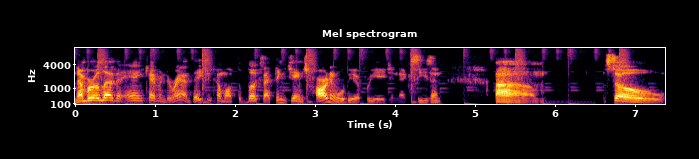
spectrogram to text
Number eleven and Kevin Durant, they can come off the books. I think James Harden will be a free agent next season. Um, so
